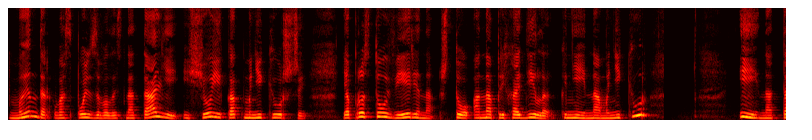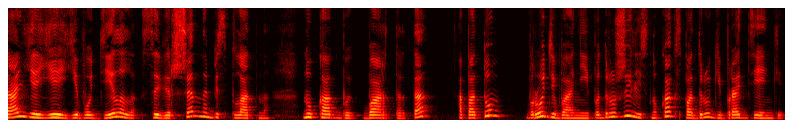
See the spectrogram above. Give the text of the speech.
Мендер воспользовалась Натальей еще и как маникюршей. Я просто уверена, что она приходила к ней на маникюр, и Наталья ей его делала совершенно бесплатно. Ну, как бы бартер, да? А потом вроде бы они и подружились, но как с подруги брать деньги?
